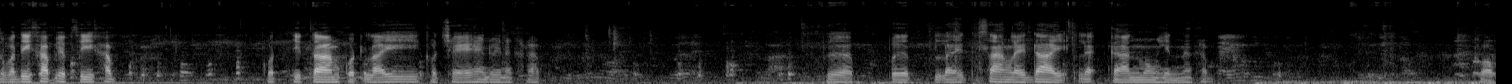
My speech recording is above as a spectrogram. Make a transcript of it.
สวัสดีครับ FC ครับ กดติดตามกดไลค์กดแชร์ให้ด้วยนะครับ เพื่อเปิดรายสร้างรายได้และการมองเห็นนะครับ ขอบ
